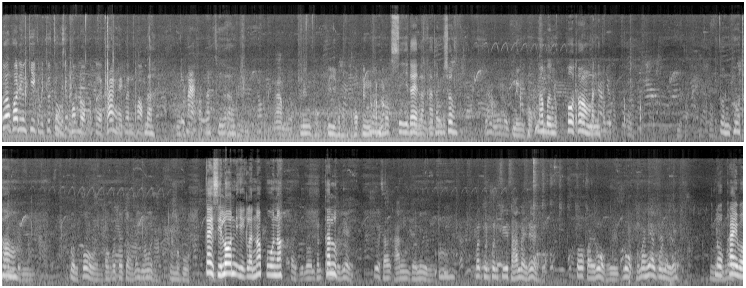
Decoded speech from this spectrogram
ตัวพอดีเมื่อกี้ก็ไปจุดถูกสิบหกดอกก็เปิดทางให้เพิ่นพร้อมบ่มาอะถือเอางามเลยหนึ่งหกสี่กับหกหนึ่งหนะครับนึ่งเนาะหกสี่ได้ราคาท่านผู้ชมหนึ่งหกมาเบิ่งโพธิ์ทองมันนี่ต้นโพธิ์ทองส่วนโคพระพุทธเจ้าไม่อยุ่นแม่นบ่ปูใกล้สิโล่นอีกแล้วเนาะปูเนาะใส่กิโลนเพิ่นท่า นเพิ่นไปเรื่อยคือสังขารเดี๋ยวนี้นี่มันเพิ่นเพิ่นคือสารไว้เด้อโตไปโลกนี่โลกที่มาเฮี้ยกว่านี้เด้โรคไข้บ่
